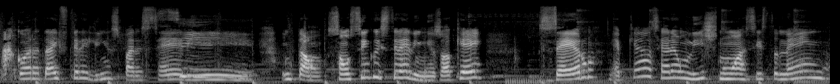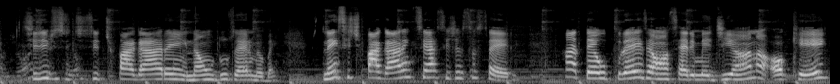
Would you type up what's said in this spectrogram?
agora dar estrelinhas para a série. Então, são cinco estrelinhas, ok? Zero, é porque a série é um lixo, não assista nem se, se- se te pagarem. Não, do zero, meu bem. Nem se te pagarem, você assiste essa série. Até o 3 é uma série mediana, ok.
